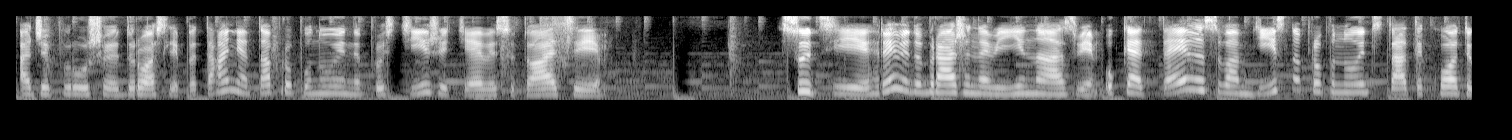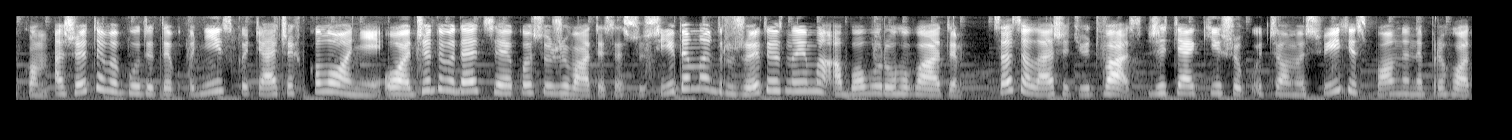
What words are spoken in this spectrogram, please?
адже порушує дорослі питання та пропонує непрості життєві ситуації. Суть цієї гри відображена в її назві. У Cat Tales вам дійсно пропонують стати котиком, а жити ви будете в одній з котячих колоній. Отже, доведеться якось уживатися з сусідами, дружити з ними або ворогувати. Це залежить від вас. Життя кішок у цьому світі сповнене пригод,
